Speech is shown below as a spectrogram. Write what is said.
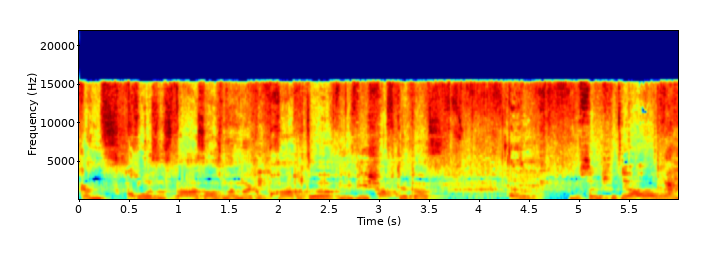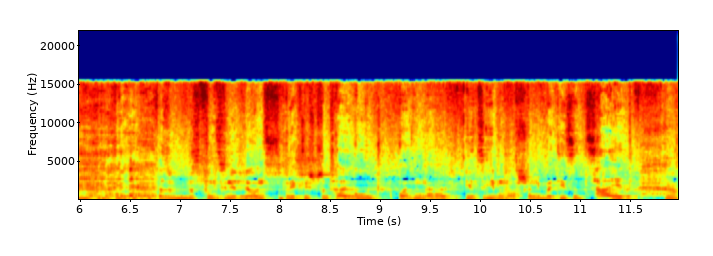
ganz große Stars auseinandergebracht. Äh, wie, wie schafft ihr das? Also, soll ich schon? Ja. Also, das funktioniert bei uns wirklich total gut und äh, jetzt eben auch schon über diese Zeit. Ja.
